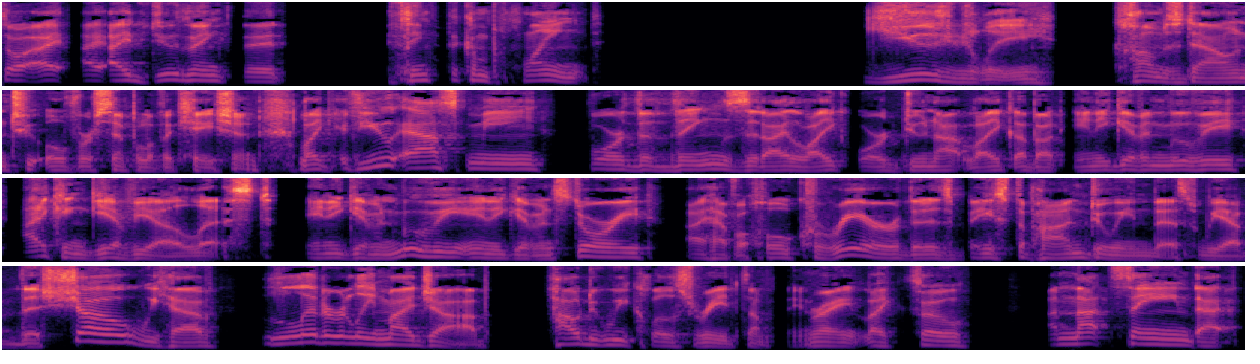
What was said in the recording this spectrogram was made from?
so i i, I do think that i think the complaint usually comes down to oversimplification. Like if you ask me for the things that I like or do not like about any given movie, I can give you a list. Any given movie, any given story. I have a whole career that is based upon doing this. We have this show, we have literally my job. How do we close read something, right? Like so I'm not saying that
